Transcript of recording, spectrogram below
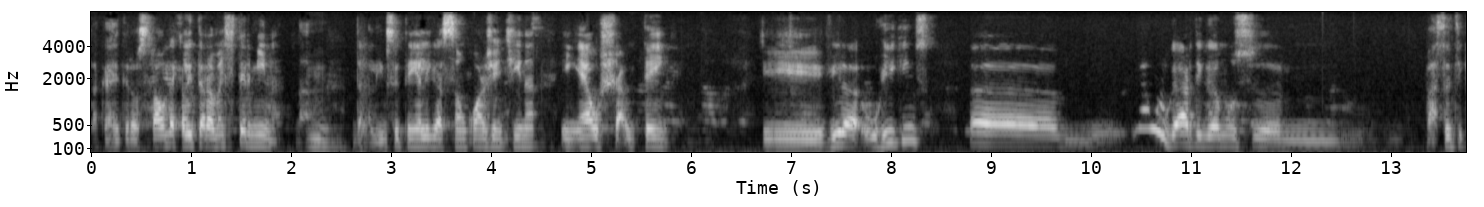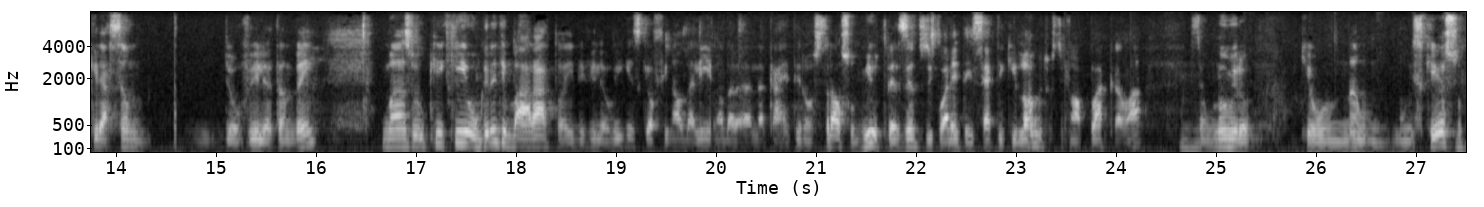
da carretera austral, onde é que literalmente termina. Né? Hum. Dali você tem a ligação com a Argentina em El Chaltén. E vira o Higgins uh, é um lugar, digamos, um, bastante criação de ovelha também, mas o que, que o grande barato aí de Vila Higgins, que é o final da linha, final da, da carretera austral, são 1.347 quilômetros, tem uma placa lá, uhum. esse é um número que eu não, não esqueço,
